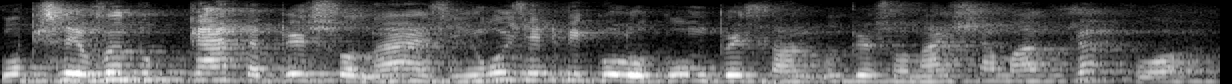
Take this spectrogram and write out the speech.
observando cada personagem. Hoje ele me colocou um, um personagem chamado Jacó.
